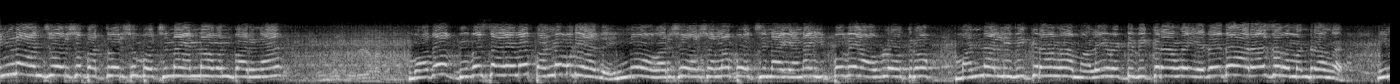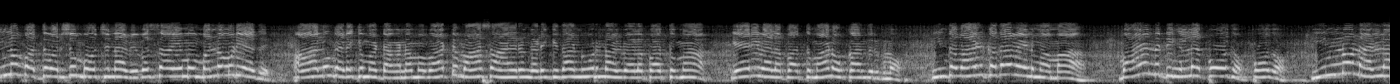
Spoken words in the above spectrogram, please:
இன்னும் அஞ்சு வருஷம் பத்து வருஷம் போச்சுன்னா என்ன ஆகும்னு பாருங்க முத விவசாயமே பண்ண முடியாது இன்னும் வருஷம் வருஷம்லாம் போச்சுன்னா ஏன்னா இப்பவே அவ்வளோ தூரம் மண் அள்ளி விற்கிறாங்க மலையை வெட்டி விற்கிறாங்க எதேதோ அராஜகம் பண்றாங்க இன்னும் பத்து வருஷம் போச்சுன்னா விவசாயமும் பண்ண முடியாது ஆளும் கிடைக்க மாட்டாங்க நம்ம வாட்டு மாசம் ஆயிரம் கிடைக்குதா நூறு நாள் வேலை பார்த்தோமா ஏரி வேலை பார்த்துமான்னு உட்காந்துருக்கணும் இந்த வாழ்க்கை தான் வேணுமாமா வாழ்ந்துட்டீங்கல்ல போதும் போதும். இன்னும் நல்லா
